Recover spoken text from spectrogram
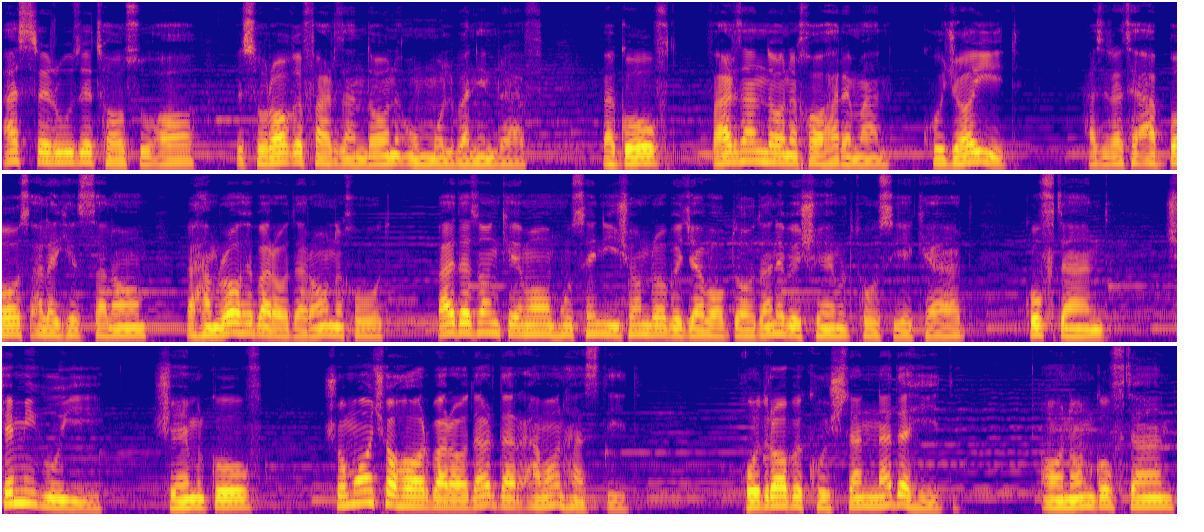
عصر روز تاسوعا به سراغ فرزندان ام البنین رفت و گفت فرزندان خواهر من کجایید؟ حضرت عباس علیه السلام به همراه برادران خود بعد از آن که امام حسین ایشان را به جواب دادن به شمر توصیه کرد گفتند چه می‌گویی؟ شمر گفت شما چهار برادر در امان هستید خود را به کشتن ندهید. آنان گفتند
